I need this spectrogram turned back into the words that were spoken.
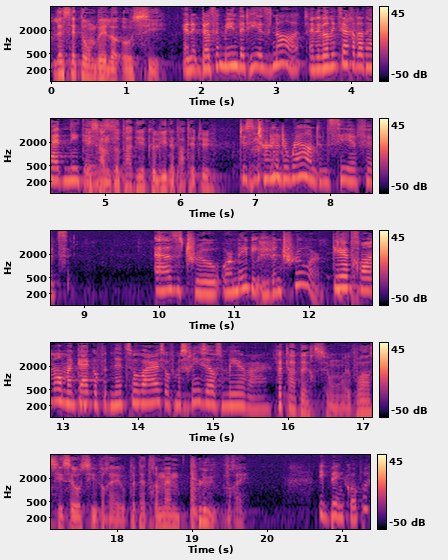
Laissez tomber le aussi. And it doesn't mean that he is not. En dat wil niet zeggen dat hij het niet Et is. ça ne veut pas dire que lui n'est pas têtu. Just turn it around and see if it's as true or maybe even truer. Keer het gewoon om en kijk of het net zo waar is of misschien zelfs meer waar. Faites la version et voir si c'est aussi vrai ou peut-être même plus vrai. Ik ben koppig.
